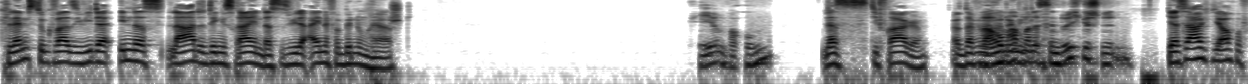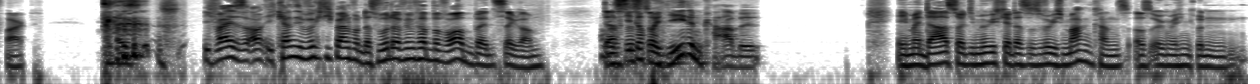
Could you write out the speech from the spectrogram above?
klemmst du quasi wieder in das Ladedings rein, dass es wieder eine Verbindung herrscht. Okay, und warum? Das ist die Frage. Also Warum hat man das denn durchgeschnitten? Das habe ich mich auch gefragt. Also, ich weiß es auch, ich kann sie wirklich nicht beantworten. Das wurde auf jeden Fall beworben bei Instagram. Aber Das das, geht ist doch bei jedem Kabel. Ja, ich meine, da hast du halt die Möglichkeit, dass du es wirklich machen kannst, aus irgendwelchen Gründen.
